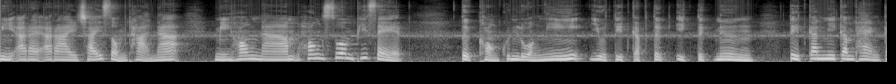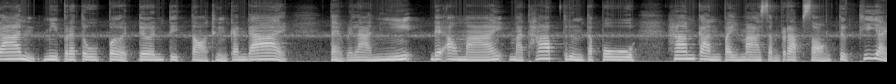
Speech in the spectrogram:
มีอะไรอะไรใช้สมฐานะ มีห้องน้ำห้องส้วมพิเศษ ตึกของคุณหลวงนี้อยู่ติดกับตึกอีกตึกหนึ่ง ติดกันมีกำแพงกั้น มีประตูเปิดเดินติดต่อถึงกันได้ แต่เวลานี้ได้เอาไม้มาทาบตรึงตะปู ห้ามกันไปมาสำหรับสองตึกที่ใหญ่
